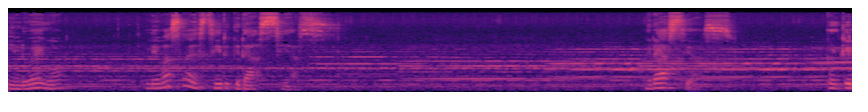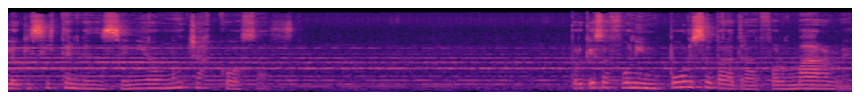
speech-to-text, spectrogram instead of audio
Y luego le vas a decir gracias. Gracias, porque lo que hiciste me enseñó muchas cosas. Porque eso fue un impulso para transformarme.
